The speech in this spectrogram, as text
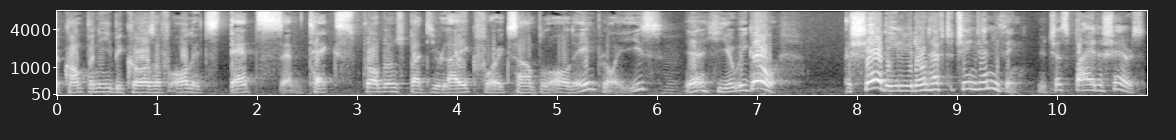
the company because of all its debts and tax problems, but you like, for example, all the employees, mm. yeah, here we go. A share deal, you don't have to change anything. You just buy the shares.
